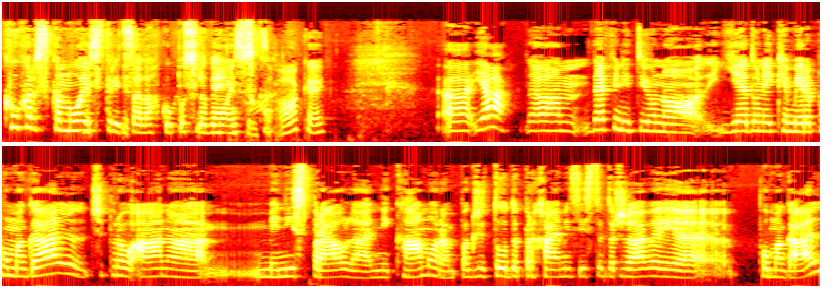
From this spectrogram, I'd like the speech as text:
kuharska mojstrica, lahko po slovensko. Okay. Uh, ja, um, definitivno je do neke mere pomagal, čeprav Ana me ni spravila nikamor, ampak že to, da prihajam iz iste države, je pomagal.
